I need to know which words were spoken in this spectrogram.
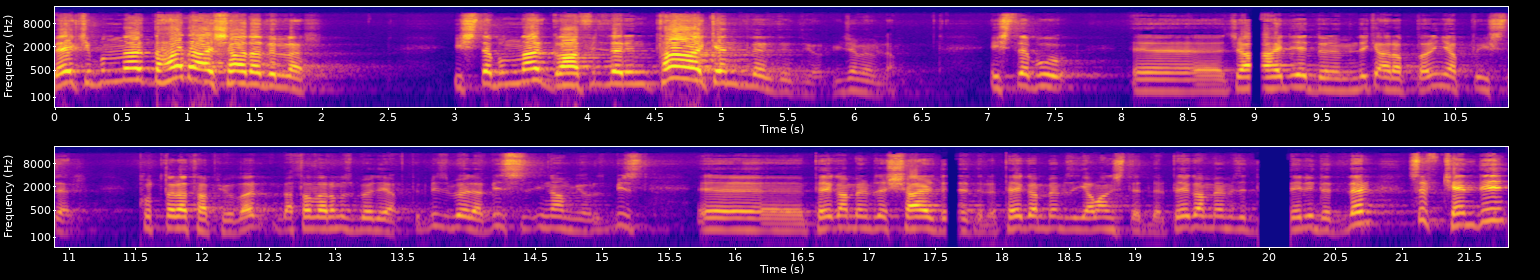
Belki bunlar daha da aşağıdadırlar. İşte bunlar gafillerin ta kendileridir diyor Yüce Mevlam. İşte bu e, cahiliye dönemindeki Arapların yaptığı işler. Putlara tapıyorlar. Atalarımız böyle yaptı. Biz böyle, biz inanmıyoruz. Biz e, peygamberimize şair dediler. Peygamberimize yalancı dediler. Peygamberimize deli dediler. Sırf kendi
